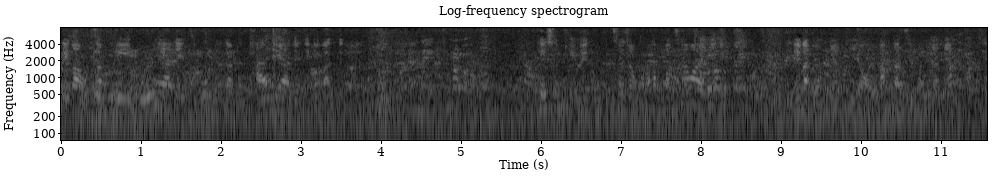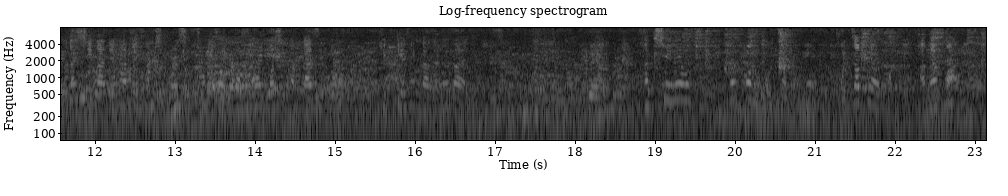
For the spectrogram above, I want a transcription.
내가 어차피 뭘 해야 될지 모른다면 다 해야 되는 게 맞는 거야. 대신 계획은 구체적으로 한번 세워야 되겠지. 내가 몇 년 뒤에 얼마까지 벌려면 내가 시간을 하루에 30분씩 쪼개서 어떻게 할 것인가까지도 깊게 생각을 해봐야. 왜? 같이 해야지. 할 건데 어차피. 어차피 할 건데. 안 할 거 아니잖아.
